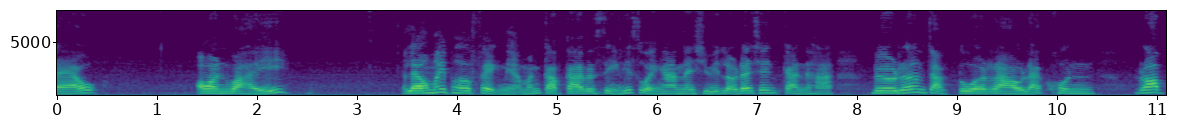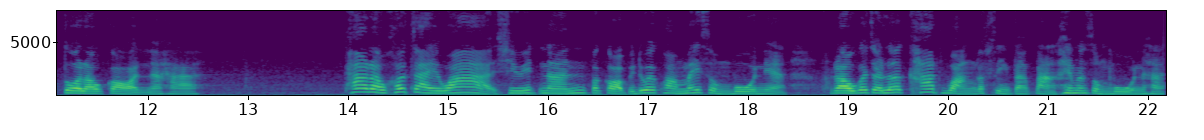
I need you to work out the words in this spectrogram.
แล้ว อ่อนไหว แล้วไม่เพอร์เฟกเนี่ยมันกลับกลายเป็นสิ่งที่สวยงามในชีวิตเราได้เช่นกันนะคะโดยเริ่มจากตัวเราและคนรอบตัวเราก่อนนะคะ ถ้าเราเข้าใจว่าชีวิตนั้นประกอบไปด้วยความไม่สมบูรณ์เนี่ย เราก็จะเลิกคาดหวังกับสิ่งต่างๆ ให้มันสมบูรณ์นะคะ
